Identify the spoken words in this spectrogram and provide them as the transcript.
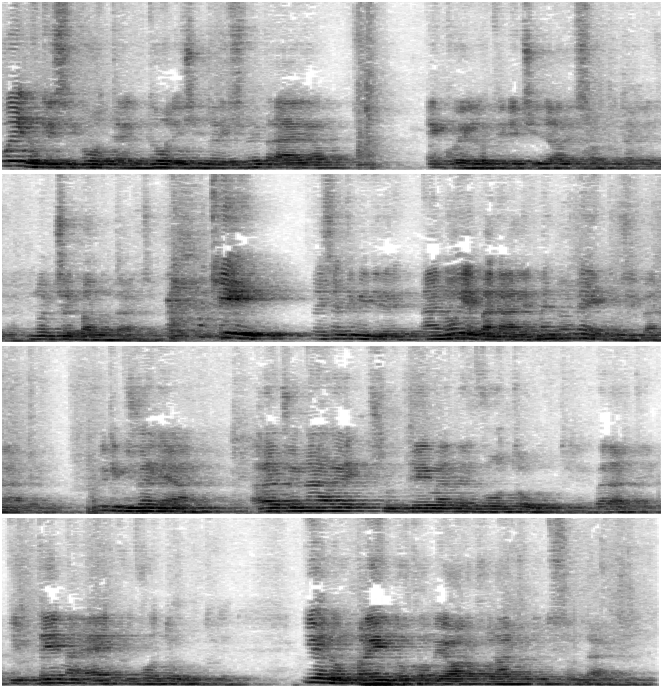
quello che si vota il 12-13 febbraio è quello che deciderà le sorti della regione, non c'è ballottaggio. Che, lasciatemi dire, a noi è banale, ma non è così banale. Quindi bisogna ragionare sul tema del voto utile. Guardate, il tema è il voto utile. Io non prendo come oro colato tutti i sondaggi.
